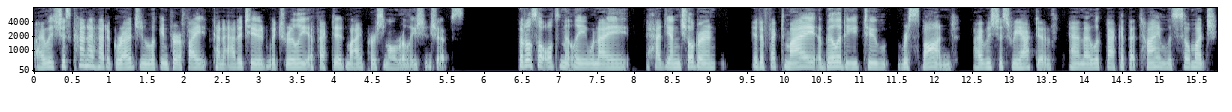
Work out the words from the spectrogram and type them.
I was just kind of had a grudge and looking for a fight kind of attitude, which really affected my personal relationships. But also ultimately, when I had young children, it affected my ability to respond. I was just reactive. And I look back at that time with so much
